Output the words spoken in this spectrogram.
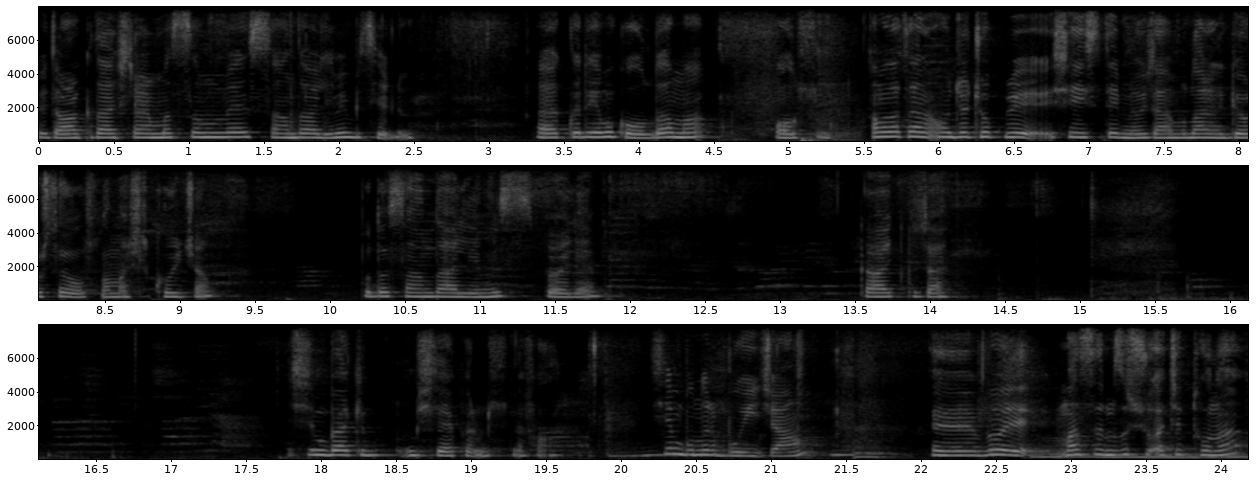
Evet arkadaşlar masamı ve sandalyemi bitirdim. Ayakları yamuk oldu ama olsun. Ama zaten hoca çok bir şey istemiyor. O yüzden bunlar hani görsel olsun amaçlı koyacağım. Bu da sandalyemiz böyle. Gayet güzel. Şimdi belki bir şey yaparım üstüne falan. Şimdi bunları boyayacağım. Ee, böyle masamızı şu açık tona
